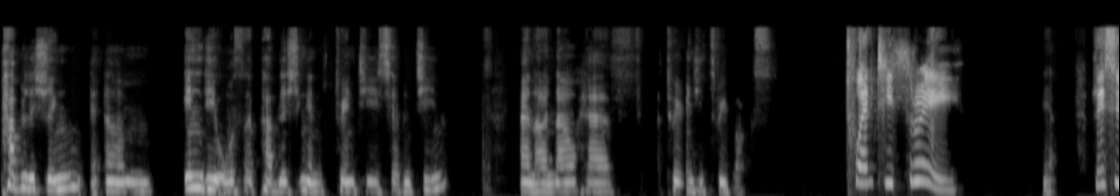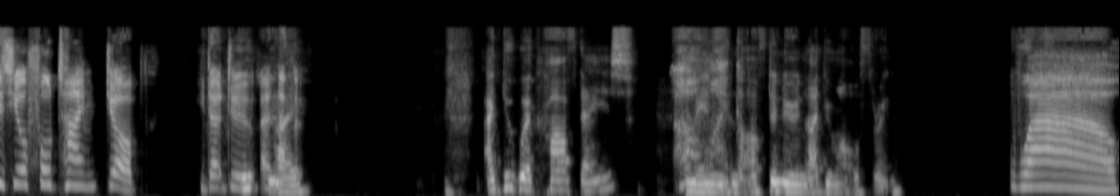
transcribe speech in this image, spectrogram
publishing, um, indie author publishing in 2017, and I now have 23 books. 23? Yeah. This is your full time job? You don't do another? I do work half days. Oh and then in God. the afternoon, I do my authoring. Wow.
